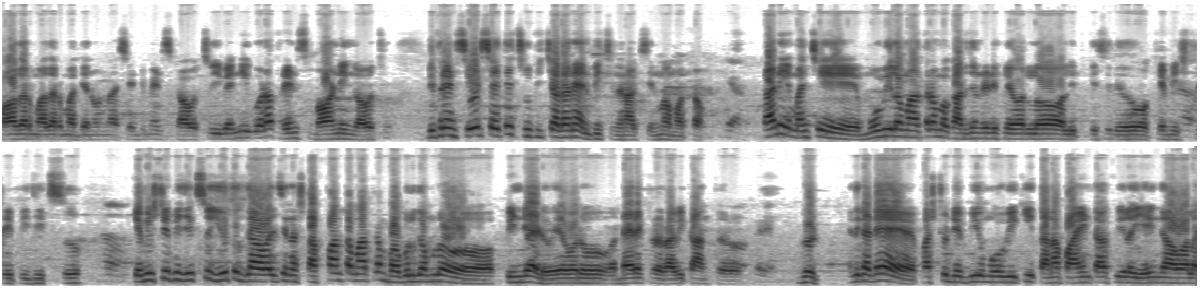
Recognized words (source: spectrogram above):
ఫాదర్ మదర్ మధ్యన ఉన్న సెంటిమెంట్స్ కావచ్చు ఇవన్నీ కూడా ఫ్రెండ్స్ బాండింగ్ కావచ్చు. డిఫరెంట్ షేడ్స్ అయితే చూపించాడని అనిపించింది నాకు సినిమా మొత్తం. కానీ మంచి మూవీలో మాత్రం ఒక అర్జున్ రెడ్డి ఫ్లేవర్లో lip kissed chemistry physics. Chemistry physics యూత్కి కావాల్సిన స్టఫ్ అంతా మాత్రం బబుల్ గమ్లో పిండాడు ఎవరు? డైరెక్టర్ రవికాంత్. గుడ్ ఎందుకంటే ఫస్ట్ డెబ్యూ మూవీకి తన పాయింట్ ఆఫ్ వ్యూలో ఏం కావాలా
